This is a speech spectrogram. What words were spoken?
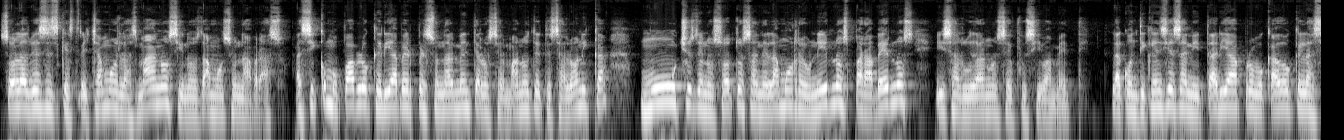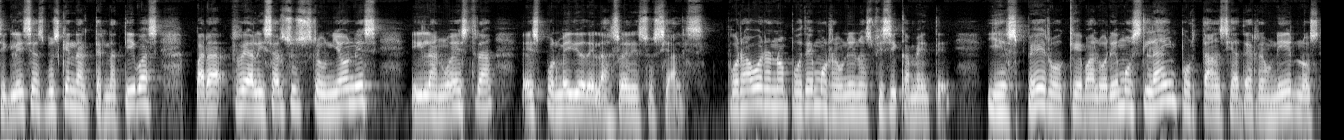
son las veces que estrechamos las manos y nos damos un abrazo. Así como Pablo quería ver personalmente a los hermanos de Tesalónica, muchos de nosotros anhelamos reunirnos para vernos y saludarnos efusivamente. La contingencia sanitaria ha provocado que las iglesias busquen alternativas para realizar sus reuniones y la nuestra es por medio de las redes sociales. Por ahora no podemos reunirnos físicamente y espero que valoremos la importancia de reunirnos,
